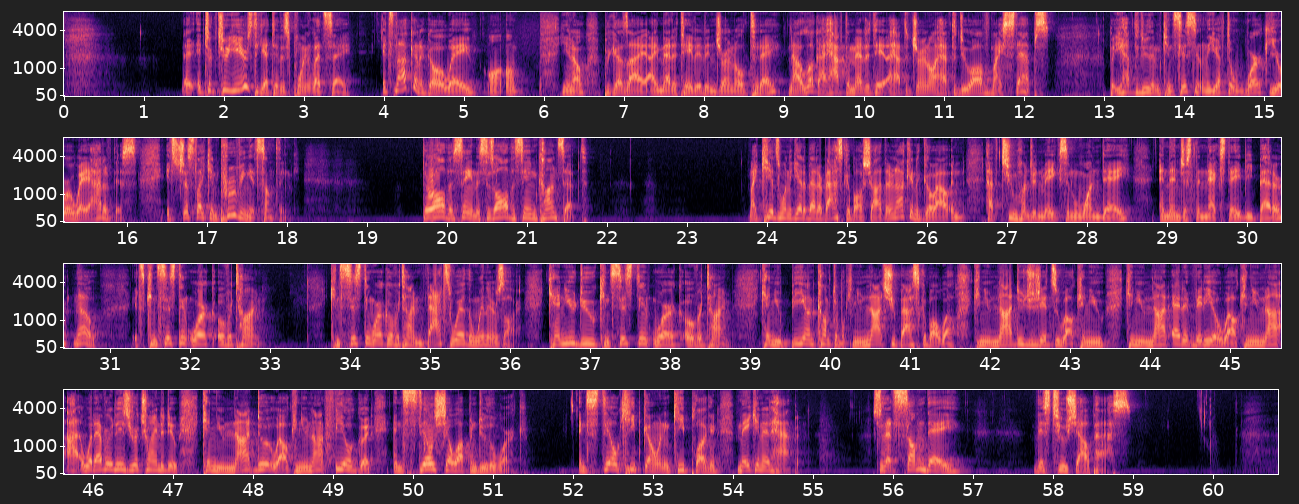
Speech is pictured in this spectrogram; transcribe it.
It took two years to get to this point, let's say. It's not going to go away, on, on, you know, because I, I meditated and journaled today. Now, look, I have to meditate, I have to journal, I have to do all of my steps but you have to do them consistently. You have to work your way out of this. It's just like improving at something. They're all the same. This is all the same concept. My kids want to get a better basketball shot. They're not going to go out and have 200 makes in one day and then just the next day be better. No, it's consistent work over time. Consistent work over time. That's where the winners are. Can you do consistent work over time? Can you be uncomfortable? Can you not shoot basketball well? Can you not do jiu-jitsu well? Can you can you not edit video well? Can you not whatever it is you're trying to do? Can you not do it well? Can you not feel good and still show up and do the work? and still keep going and keep plugging, making it happen so that someday this too shall pass.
